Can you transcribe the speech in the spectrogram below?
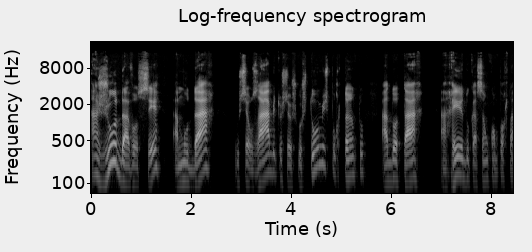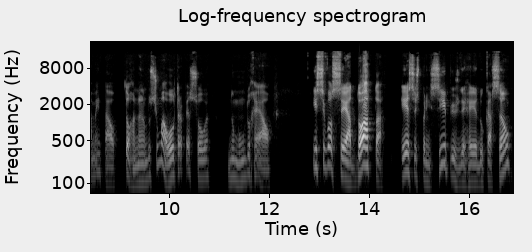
ajuda você a mudar os seus hábitos, seus costumes, portanto, adotar a reeducação comportamental, tornando-se uma outra pessoa no mundo real. E se você adota esses princípios de reeducação,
